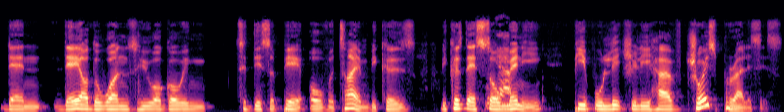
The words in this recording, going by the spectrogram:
then they are the ones who are going to disappear over time because because there's so Yeah. many people literally have choice paralysis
